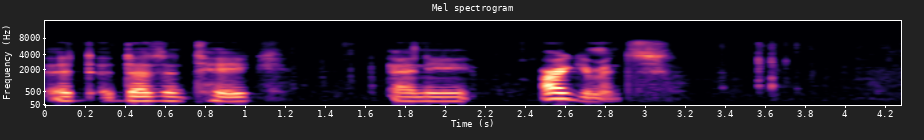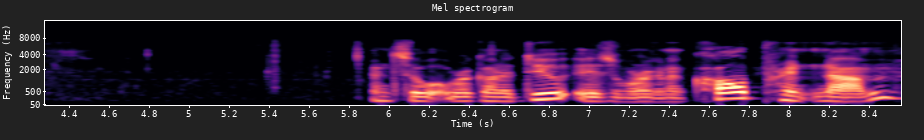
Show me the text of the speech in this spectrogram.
it doesn't take any arguments. And so what we're going to do is we're going to call print num,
